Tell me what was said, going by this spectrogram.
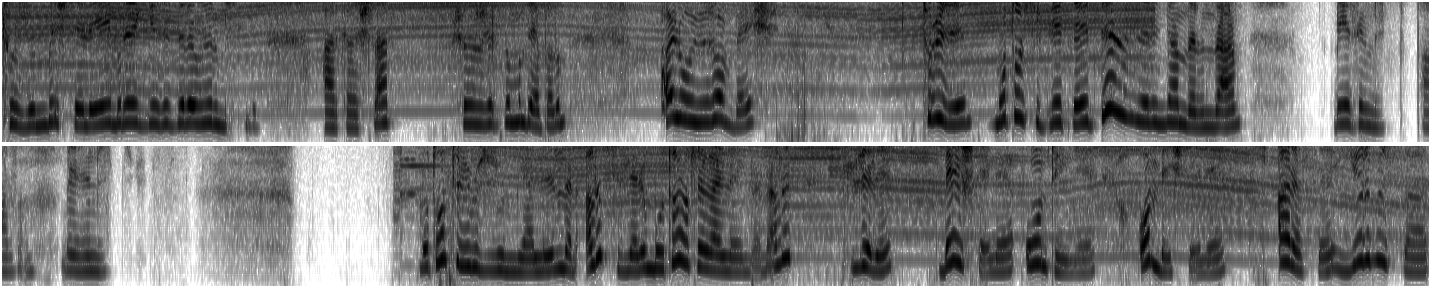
Turizm 5 TL'yi buraya gezdirebilir misiniz? Arkadaşlar şöyle reklamı da yapalım. Alo 115 Turizm motosikletle denizlerin yanlarından benzinimiz pardon benzinimiz motor turizm yerlerinden alıp sizlere motor otogarlarından alıp sizlere 5 TL, 10 TL, 15 TL arası 20 saat,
